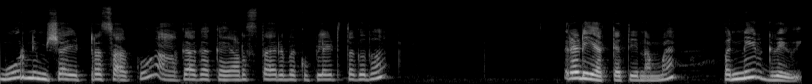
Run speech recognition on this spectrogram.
ಮೂರು ನಿಮಿಷ ಇಟ್ಟರೆ ಸಾಕು. ಆಗಾಗ ಕೈಯಾಡಿಸ್ತಾ ಇರಬೇಕು ಪ್ಲೇಟ್ ತೆಗೆದು. ರೆಡಿ ಆಕ್ಕೈತಿ ನಮ್ಮ ಪನ್ನೀರ್ ಗ್ರೇವಿ.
